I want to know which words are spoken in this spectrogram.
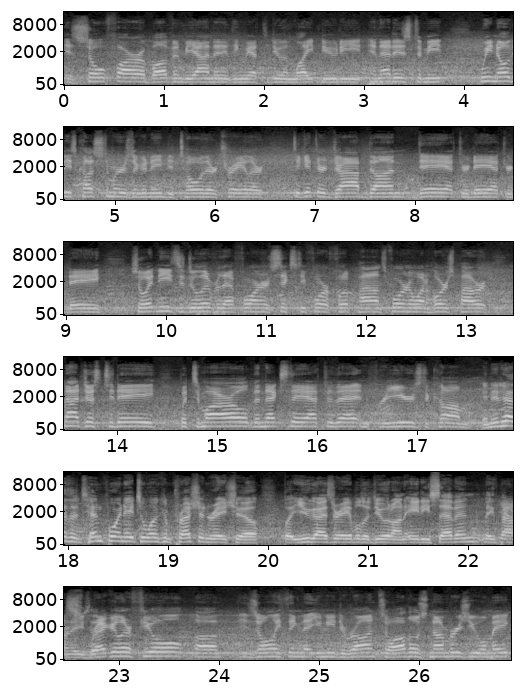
is so far above and beyond anything we have to do in light duty, and that is to meet. We know these customers are going to need to tow their trailer to get their job done day after day after day. So it needs to deliver that 464 foot pounds, 401 horsepower, not just today, but tomorrow, the next day after that, and for years to come. And it has a 10.8 to 1 compression ratio, but you guys are able to do it on 87, make power yes, 87. Regular fuel uh, is the only thing that you need to run, so all those numbers you will make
